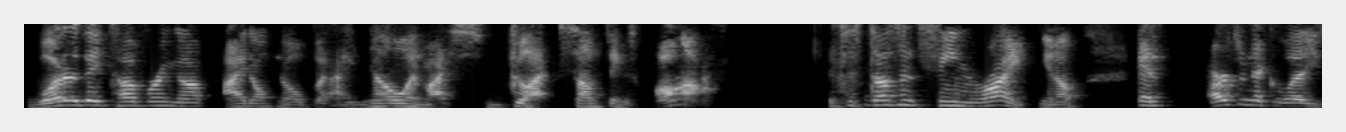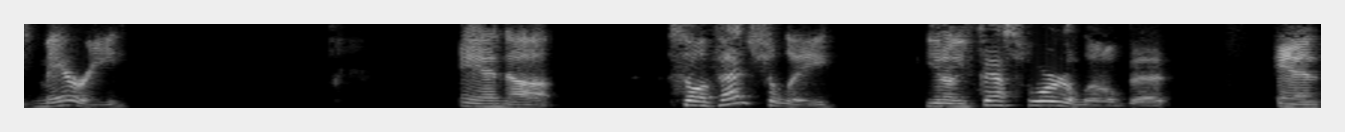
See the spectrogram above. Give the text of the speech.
what are they covering up? I don't know, but I know in my gut something's off. It just doesn't seem right, you know? And Arthur Nicoletti's married. And uh, so eventually, you know, you fast forward a little bit, and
